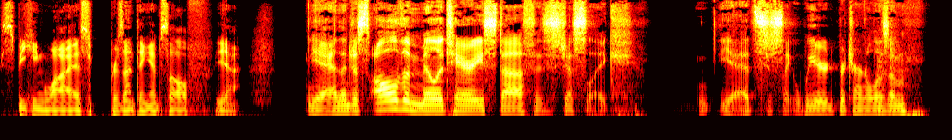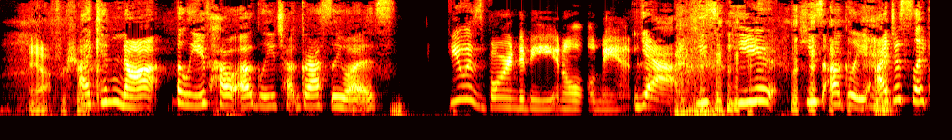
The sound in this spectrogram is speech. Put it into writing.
speaking wise, presenting himself. Yeah. yeah, and then just all the military stuff is just like, yeah, it's just like weird paternalism. Yeah, for sure. I cannot believe how ugly Chuck Grassley was. He was born to be an old man. Yeah, he's he he's ugly. I just like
